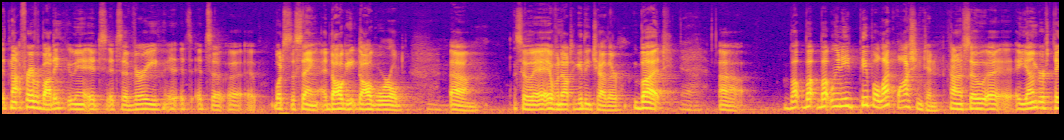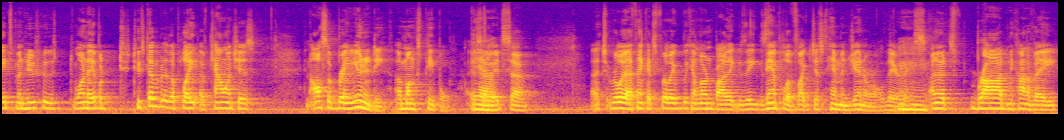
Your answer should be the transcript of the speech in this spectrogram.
it's not for everybody. I mean, it's it's a very it's it's a, a, a what's the saying? A dog eat dog world. Um, so everyone's out to get each other, but. Yeah. Uh, but, but but we need people like Washington, kind of so a, a younger statesman who, who's one able to, to step up to the plate of challenges, and also bring unity amongst people. Yeah. So it's uh, it's really I think it's really we can learn by the, the example of like just him in general. There, it's, I know it's broad and kind of a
